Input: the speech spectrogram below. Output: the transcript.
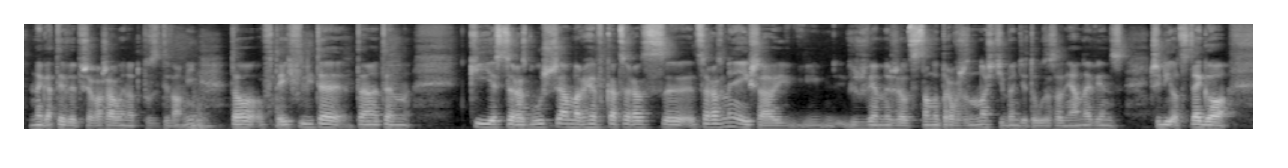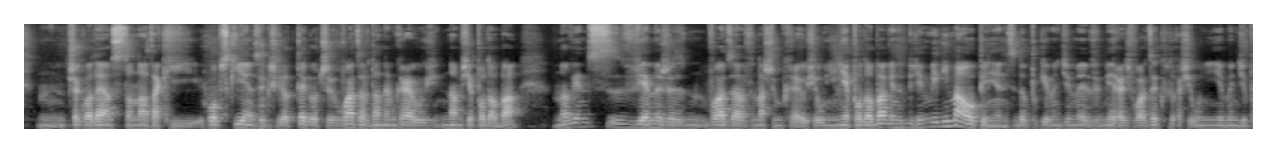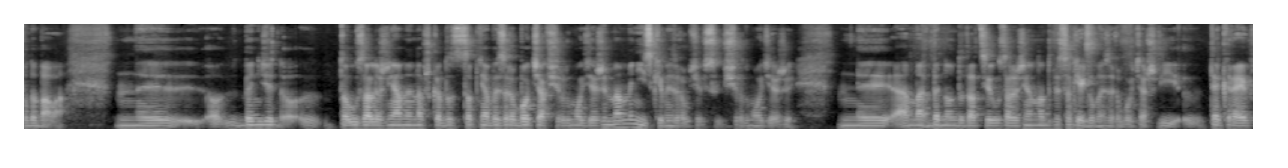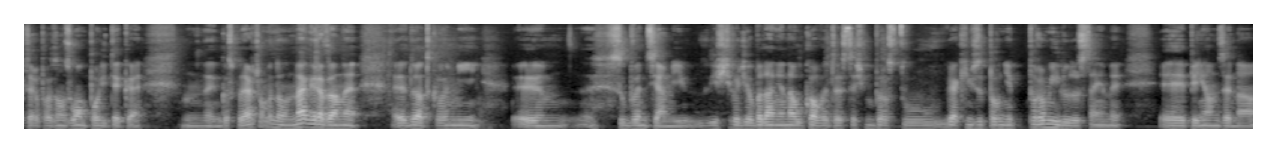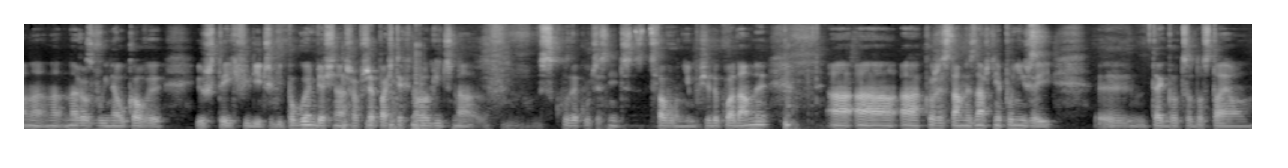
negatywy przeważały nad pozytywami, to w tej chwili te, te, ten kij jest coraz dłuższy, a marchewka coraz, y, coraz mniejsza. I już wiemy, że od stanu praworządności będzie to uzasadniane, więc czyli od tego, mm, przekładając to na taki chłopski język, czyli od tego, czy władza w danym kraju nam się podoba, no więc wiemy, że władza w naszym kraju się Unii nie podoba, więc będziemy mieli mało pieniędzy, dopóki będziemy wybierać władzę, która się Unii nie będzie podobała. Mm, y, Będzie to- uzależniane na przykład od stopnia bezrobocia wśród młodzieży. Mamy niskie bezrobocie wśród- młodzieży, y, a będą dotacje uzależnione od wysokiego bezrobocia, czyli y, te kraje, które prowadzą złą politykę y, gospodarczą, będą nagradzane y, dodatkowymi subwencjami. Jeśli chodzi o badania naukowe, to jesteśmy po prostu w jakimś zupełnie promilu dostajemy y, pieniądze na, na, na- rozwój naukowy już w tej chwili, czyli pogłębia się nasza przepaść technologiczna wskutek uczestnictwa w Unii, bo się dokładamy, a, a, a korzystamy znacznie poniżej tego, co dostają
